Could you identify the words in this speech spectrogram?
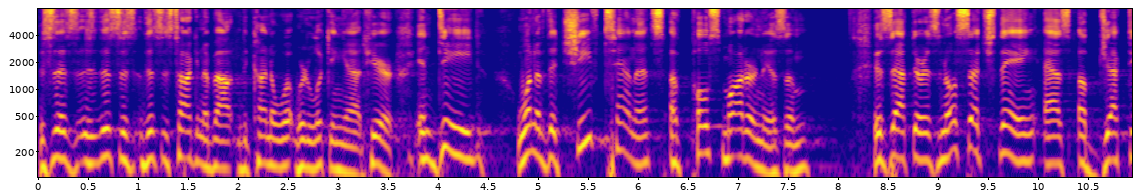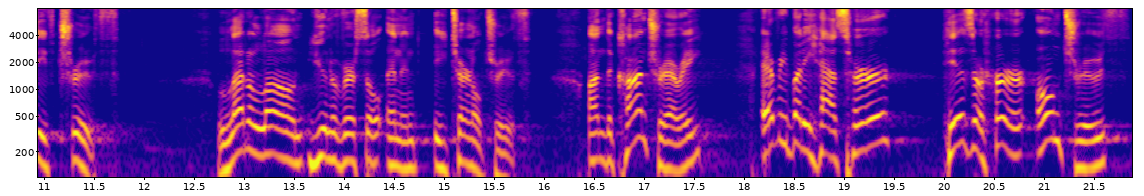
This is, this is, this is talking about the kind of what we're looking at here. Indeed, one of the chief tenets of postmodernism is that there is no such thing as objective truth, let alone universal and eternal truth. On the contrary, everybody has her, his or her own truth,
